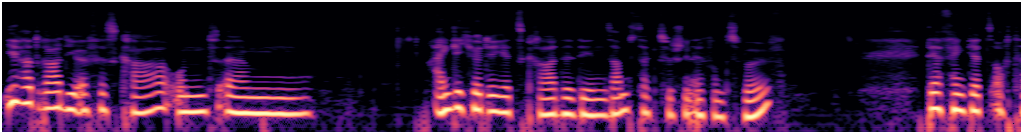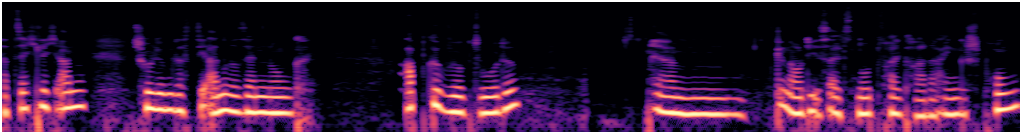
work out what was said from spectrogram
Ihr hört Radio FSK und ähm, eigentlich hört ihr jetzt gerade den Samstag zwischen 11 und 12. Der fängt jetzt auch tatsächlich an. Entschuldigung, dass die andere Sendung abgewürgt wurde. Ähm, genau, die ist als Notfall gerade eingesprungen.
